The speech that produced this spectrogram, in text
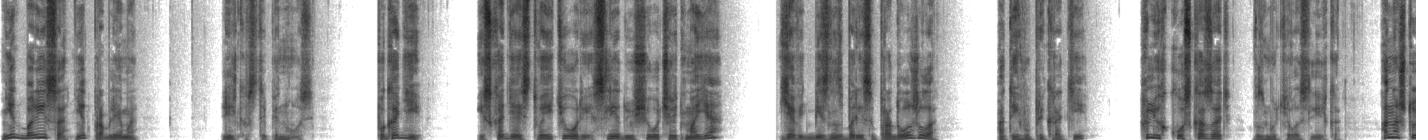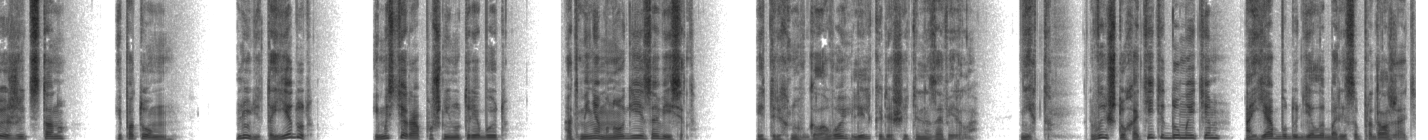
Нет Бориса — нет проблемы. Лилька встрепенулась. «Погоди. Исходя из твоей теории, следующая очередь моя? Я ведь бизнес Бориса продолжила? А ты его прекрати». «Легко сказать», — возмутилась Лилька. «А на что я жить стану? И потом... Люди-то едут, и мастера пушнину требуют. От меня многие зависят». И, тряхнув головой, Лилька решительно заверила. «Нет, вы что хотите, думаете, а я буду дело Бориса продолжать.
